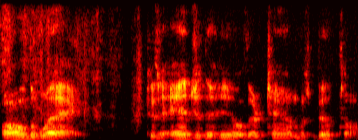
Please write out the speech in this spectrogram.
all the way to the edge of the hill their town was built on.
